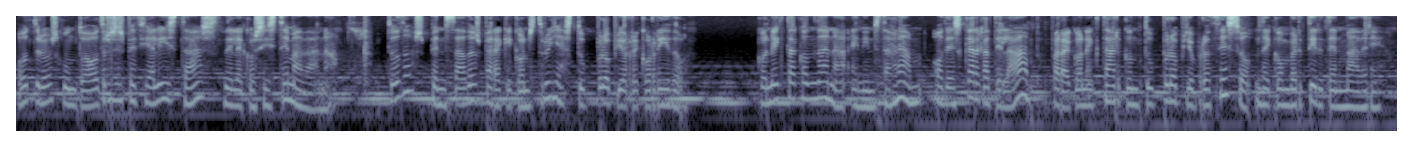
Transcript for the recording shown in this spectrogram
otros junto a otros especialistas del ecosistema Dana, todos pensados para que construyas tu propio recorrido. Conecta con Dana en Instagram o descárgate la app para conectar con tu propio proceso de convertirte en madre.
